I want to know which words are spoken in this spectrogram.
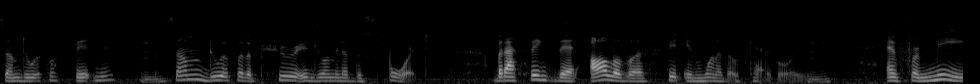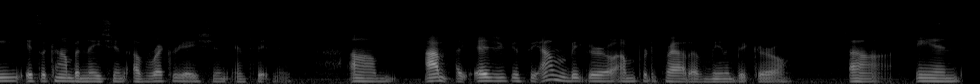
some do it for fitness, mm-hmm. some do it for the pure enjoyment of the sport. But I think that all of us fit in one of those categories. Mm-hmm. And for me, it's a combination of recreation and fitness. Um, I'm, as you can see, I'm a big girl. I'm pretty proud of being a big girl. Uh, and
